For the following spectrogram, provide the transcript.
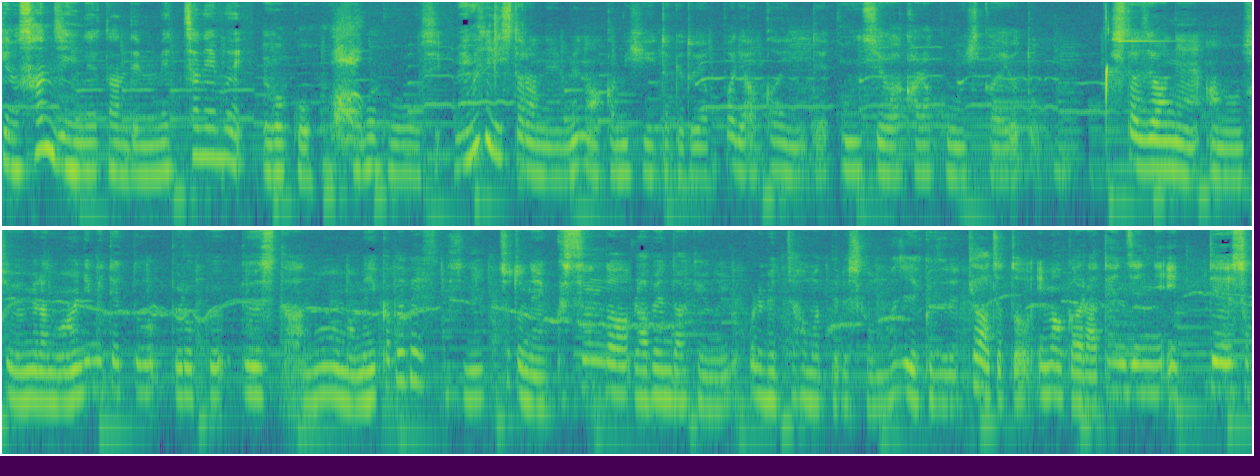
日3時に寝たんでめっちゃ眠い。動こう。すごい神々しい目薬したらね目の赤み引いたけどやっぱり赤いので今週はカラコンを控えようと。下地はねあのシュウウエムラのアンリミテッドブロックブースターの、まあ、メイクアップベースですね。ちょっとねくすんだラベンダー系の色。これめっちゃハマってる。しかもマジで崩れ今日はちょっと今から天神に行ってそっ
